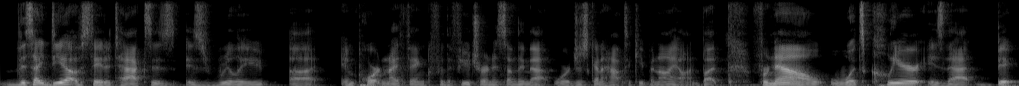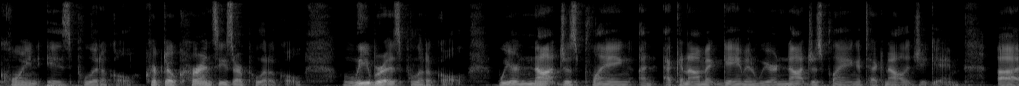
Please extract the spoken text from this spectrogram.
this idea of state attacks is is really uh, important, I think, for the future, and it's something that we're just going to have to keep an eye on. But for now, what's clear is that Bitcoin is political, cryptocurrencies are political, Libra is political. We are not just playing an economic game, and we are not just playing a technology game. Uh,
